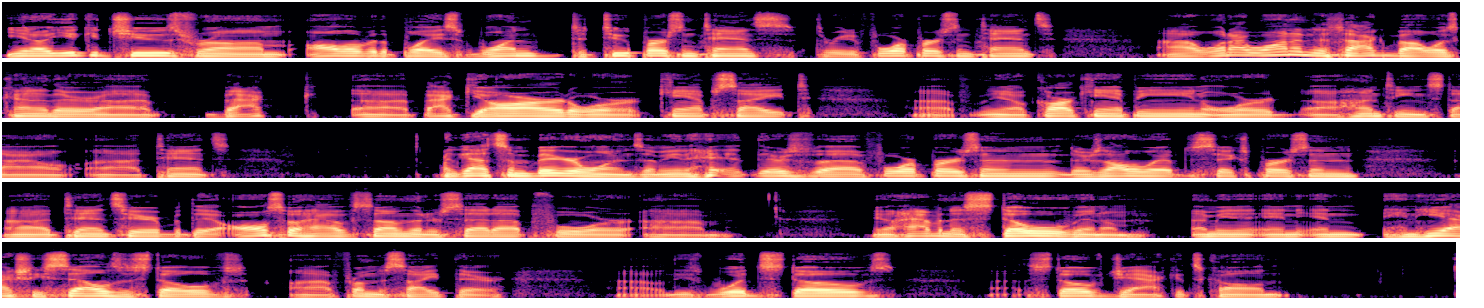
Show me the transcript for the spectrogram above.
You know, you could choose from all over the place one to two person tents, three to four person tents. Uh, what I wanted to talk about was kind of their uh, back uh, backyard or campsite, uh, you know, car camping or uh, hunting style tents. I've got some bigger ones. I mean, there's four person, there's all the way up to six person tents here, but they also have some that are set up for, um, you know, having a stove in them. I mean, and and and he actually sells the stoves uh, from the site there. Uh, these wood stoves, stove jack, it's called.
